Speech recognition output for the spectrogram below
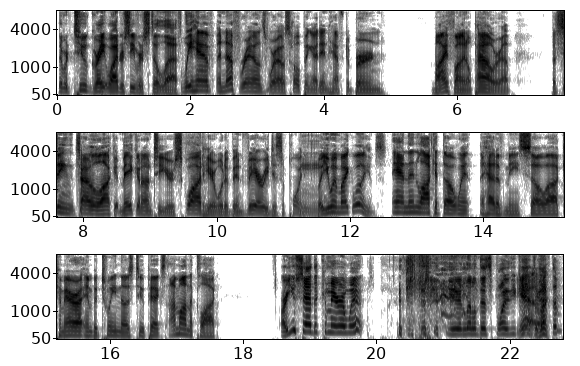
there were two great wide receivers still left. We have enough rounds where I was hoping I didn't have to burn my final power up, but seeing Tyler Lockett make it onto your squad here would have been very disappointing. But you went Mike Williams. And then Lockett though went ahead of me. So uh, Kamara in between those two picks. I'm on the clock. Are you sad that Kamara went? You're a little disappointed you can't Yeah, draft look, him.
